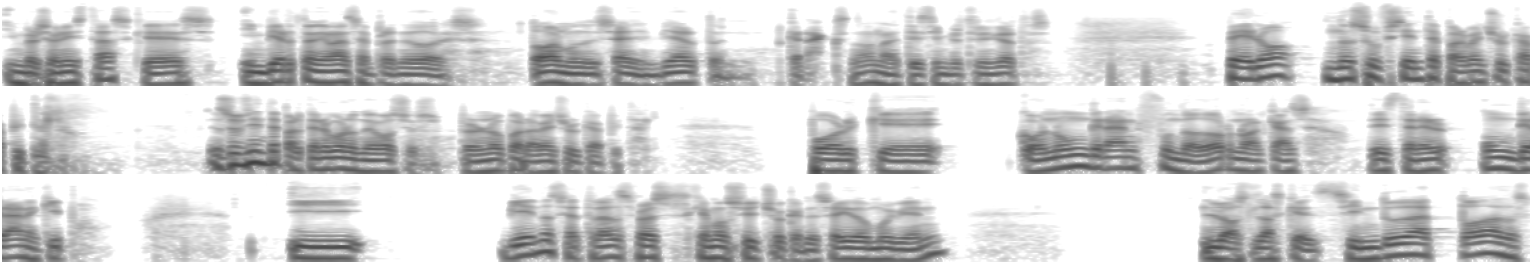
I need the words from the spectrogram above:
inversionistas, que es invierto en grandes emprendedores. Todo el mundo dice, invierto en cracks, ¿no? Nadie dice invierto en idiotas. Pero no es suficiente para venture capital. Es suficiente para tener buenos negocios, pero no para venture capital. Porque con un gran fundador no alcanza. Debes tener un gran equipo. Y viendo hacia atrás las veces que hemos dicho que les ha ido muy bien, las que sin duda todas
